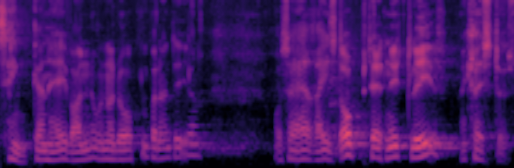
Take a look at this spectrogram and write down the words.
senka ned i vannet under dåpen på den tida. Og så er jeg reist opp til et nytt liv med Kristus.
